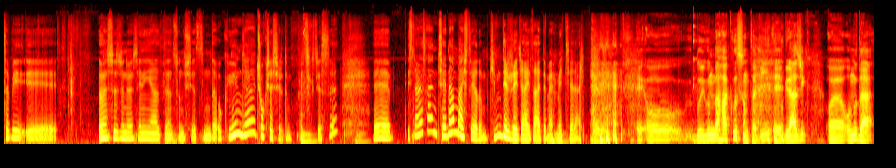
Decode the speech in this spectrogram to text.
tabii e, ön sözünü senin yazdığın sonuç yazısında okuyunca çok şaşırdım açıkçası. E, İstersen şeyden başlayalım. Kimdir Recaizade Mehmet Celal? Evet. e, o duygunda haklısın tabii. E, birazcık e, onu da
